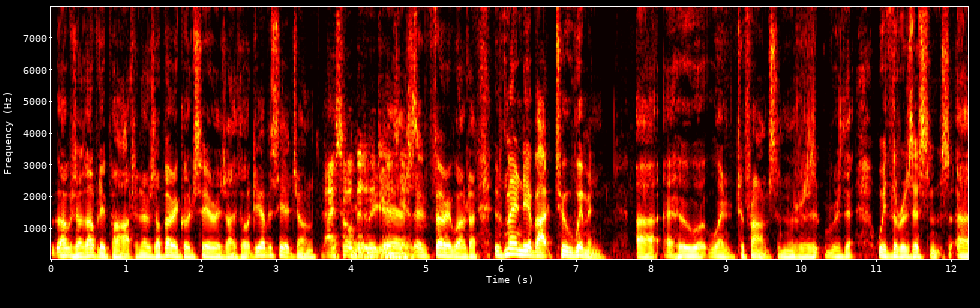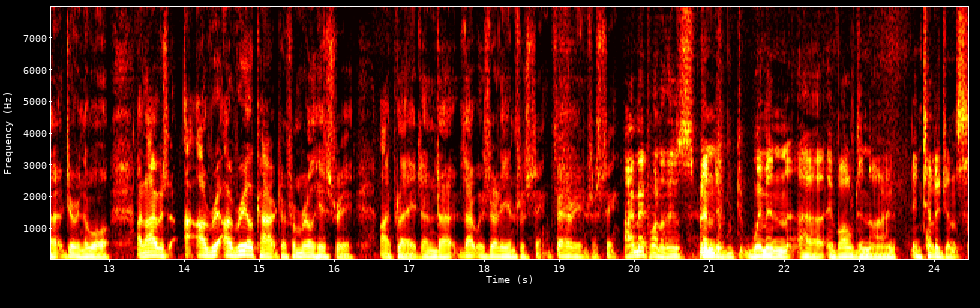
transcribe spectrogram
that was a lovely part, and it was a very good series. I thought. Do you ever see it, John? I saw a bit of it, yes, yes. it was very well done. It was mainly about two women. Uh, who went to France and res- res- with the resistance uh, during the war, and I was a, a, re- a real character from real history. I played, and uh, that was really interesting, very interesting. I met one of those splendid women uh, involved in our intelligence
